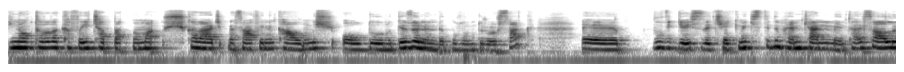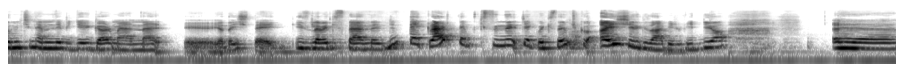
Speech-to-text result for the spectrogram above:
bir noktada da kafayı çatlatmama şu kadarcık mesafenin kalmış olduğunu göz önünde bulundurursak eee, bu videoyu size çekmek istedim. Hem kendi mental sağlığım için hem de videoyu görmeyenler eee, ya da işte izlemek isteyenler için tekrar tepkisini çekmek istedim. Çünkü aşırı güzel bir video. Eee,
